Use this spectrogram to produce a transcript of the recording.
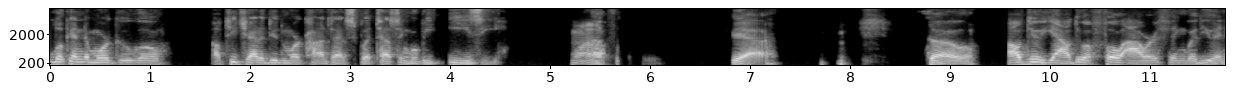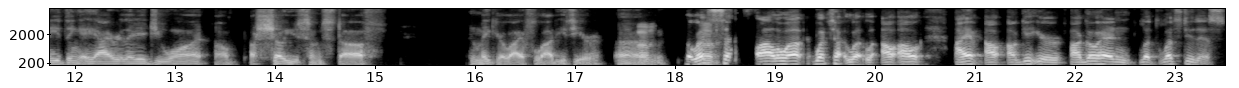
look into more Google. I'll teach you how to do the more content split testing will be easy. Wow. Uh, yeah. so I'll do yeah, I'll do a full hour thing with you. Anything AI related you want, I'll I'll show you some stuff. It'll make your life a lot easier. Um, but let's follow up. What's I'll I'll I have I'll, I'll get your I'll go ahead and let let's do this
